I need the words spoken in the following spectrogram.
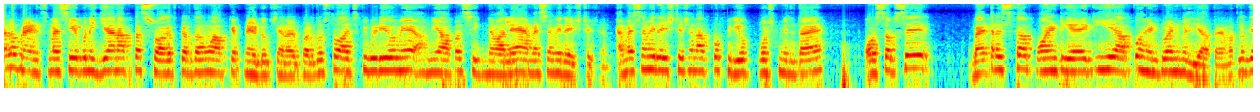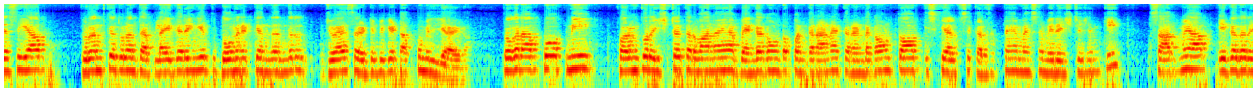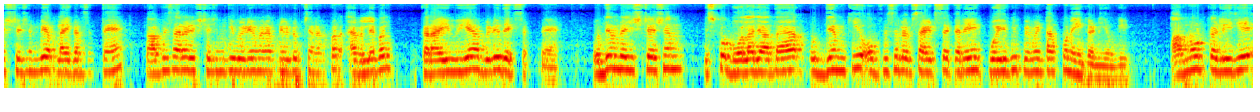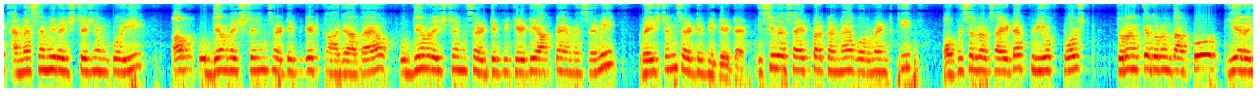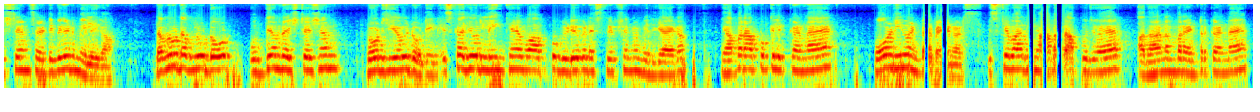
Hello friends मैं सी अपनी ज्ञान आपका स्वागत करता हूँ आपके अपने यूट्यूब चैनल पर। दोस्तों, आज की वीडियो में हम यहाँ पर सीखने वाले हैं एमएसएमई रजिस्ट्रेशन एमएसएमई रजिस्ट्रेशन आपको फ्री ऑफ़ कॉस्ट मिलता है और सबसे बेटर इसका पॉइंट यह है कि ये आपको हैंड टू हैंड मिल जाता है। मतलब जैसे ही आप तुरंत के तुरंत अप्लाई करेंगे तो दो मिनट के अंदर अंदर जो है सर्टिफिकेट आपको मिल जाएगा। तो अगर आपको अपनी फर्म को रजिस्टर करवाना है या बैंक अकाउंट ओपन कराना है, करंट अकाउंट तो आप इसकी हेल्प से कर सकते हैं। एमएसएमई रजिस्ट्रेशन की साथ में आप एक अदर रजिस्ट्रेशन भी अप्लाई कर सकते हैं। काफ़ी सारे रजिस्ट्रेशन की वीडियो मैंने अपने यूट्यूब चैनल पर अवेलेबल कराई हुई है वीडियो देख सकते हैं। उद्यम रजिस्ट्रेशन, इसको बोला जाता है, उद्यम की ऑफिशियल वेबसाइट से करें, कोई भी पेमेंट आपको नहीं करनी होगी। आप नोट कर लीजिए एमएसएमई रजिस्ट्रेशन को ही अब उद्यम रजिस्ट्रेशन सर्टिफिकेट कहा जाता है। उद्यम रजिस्ट्रेशन सर्टिफिकेट ही आपका एमएसएमई रजिस्ट्रेशन सर्टिफिकेट है। इसी वेबसाइट पर करना है गवर्नमेंट की ऑफिशियल वेबसाइट है फ्री ऑफ़ कॉस्ट तुरंत के तुरंत आपको ये रजिस्ट्रेशन सर्टिफिकेट मिलेगा। W W dot Udyam registration dot G O V dot in इसका जो लिंक है वो आपको वीडियो के डिस्क्रिप्शन में मिल जाएगा। यहाँ पर आपको क्लिक करना है फॉर न्यू एंटरप्रेनर्स इसके बाद यहाँ पर आपको जो है आधार नंबर एंटर करना है,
